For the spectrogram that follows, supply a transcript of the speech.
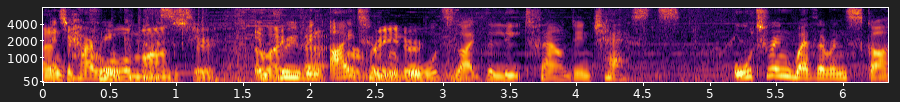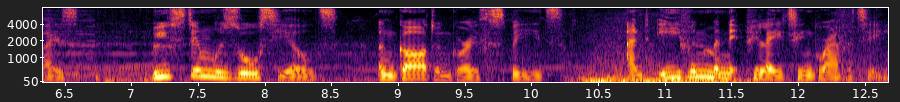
and That's a carrying cool capacity, monster. I like improving item Raider. rewards like the loot found in chests, altering weather and skies, boosting resource yields and garden growth speeds, and even manipulating gravity.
